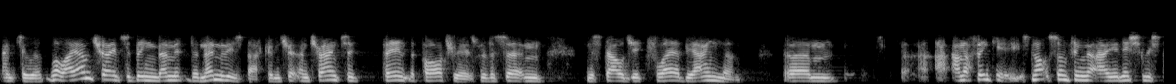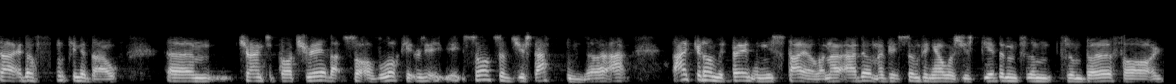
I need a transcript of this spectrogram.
trying to. Well, I am trying to bring mem- the memories back and, tr- and trying to paint the portraits with a certain nostalgic flair behind them. Um, and I think it's not something that I initially started off thinking about, um, trying to portray that sort of look. It, it, it sort of just happened. I, I can only paint in this style, and I, I don't know if it's something I was just given from, from birth or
